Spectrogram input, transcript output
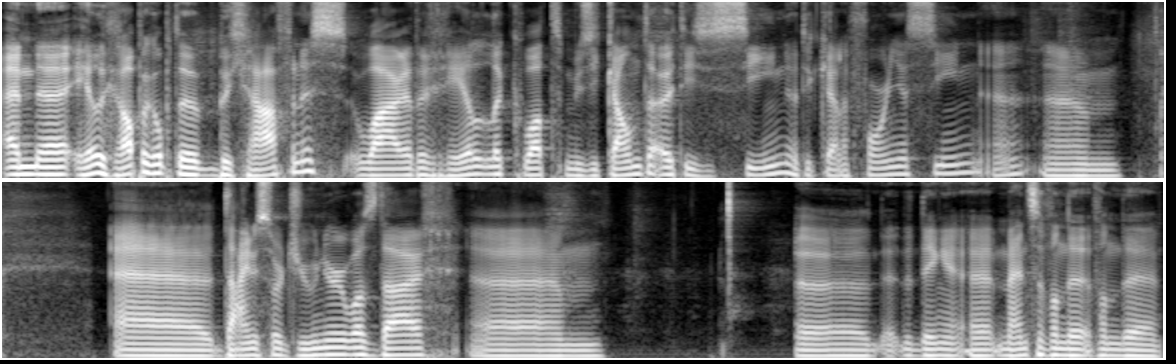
En eh, heel grappig, op de begrafenis waren er redelijk wat muzikanten uit die scene, uit die California scene. Hè. Ehm, eh, Dinosaur Jr. was daar. Ehm, eh, de, de dingen, eh, mensen van de, van de,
